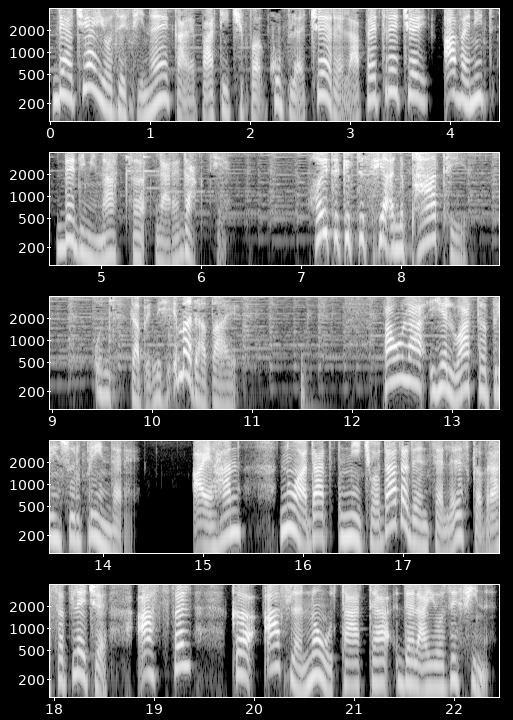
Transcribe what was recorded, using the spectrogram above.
De aceea Iosefine, care participă cu plăcere la petreceri, a venit de dimineață la redacție. Heute gibt es hier eine Party. Und da bin ich immer dabei. Paula e luată prin surprindere. Aihan nu a dat niciodată de înțeles că vrea să plece, astfel că află noutatea de la Iosefine,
